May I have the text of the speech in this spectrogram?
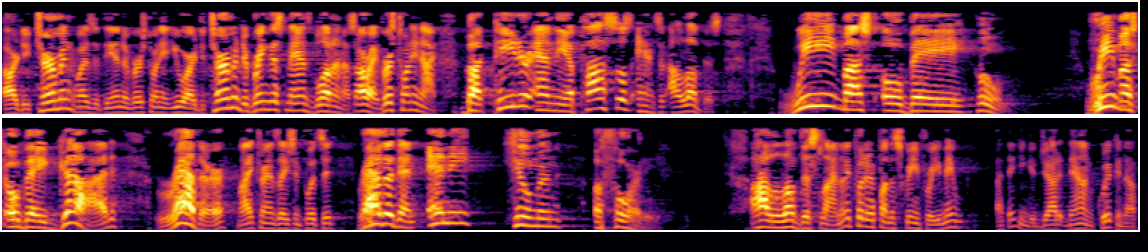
are determined, what is it, the end of verse 28? You are determined to bring this man's blood on us. All right, verse 29. But Peter and the apostles answered, I love this. We must obey whom? We must obey God rather, my translation puts it, rather than any human authority. I love this line. Let me put it up on the screen for you. you may I think you can jot it down quick enough.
